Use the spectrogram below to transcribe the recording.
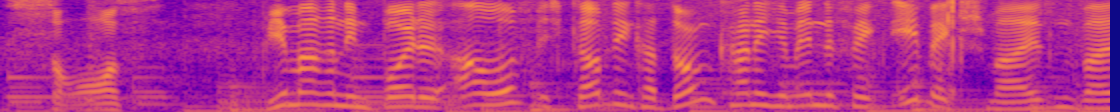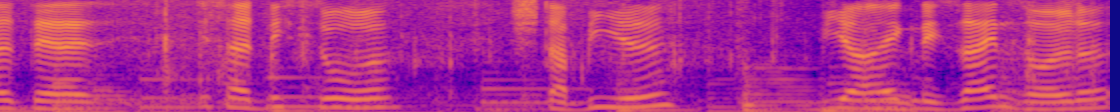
Sauce. Wir machen den Beutel auf. Ich glaube, den Karton kann ich im Endeffekt eh wegschmeißen, weil der ist halt nicht so stabil, wie er eigentlich sein sollte.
